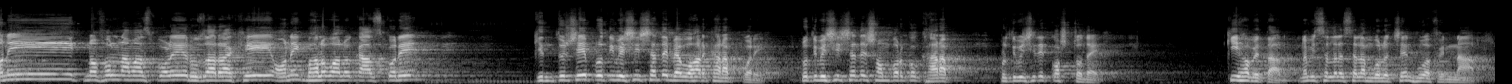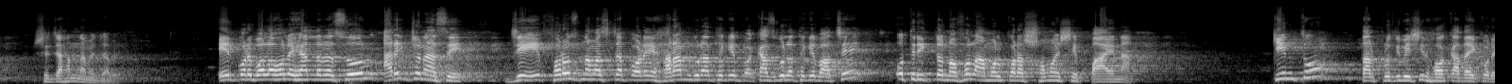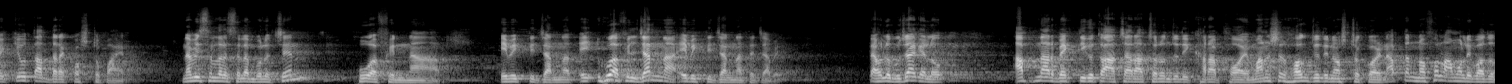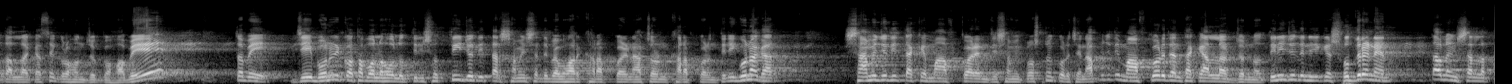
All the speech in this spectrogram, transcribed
অনেক নফল নামাজ পড়ে, রোজা রাখে, অনেক ভালো ভালো কাজ করে, কিন্তু সে প্রতিবেশীর সাথে ব্যবহার খারাপ করে। প্রতিবেশীর সাথে সম্পর্ক খারাপ প্রতিবেশীর কষ্ট দেয়। কি হবে তার? নবী সাল্লাহ সাল্লাম বলেছেন হুয়াফিন নার সে জাহান নামে যাবে। এরপরে বলা হলো, হে আল্লাহ রাসূল, আরেকজন আছে যে ফরজ নামাজটা পড়ে, হারাম গুণা থেকে, কাজগুলো থেকে বাঁচে, অতিরিক্ত নফল আমল করার সময় সে পায় না। কিন্তু তার প্রতিবেশীর হক আদায় করে কেউ তার দ্বারা কষ্ট পায় না। নবী সাল্লাহ সাল্লাম বলেছেন হুয়াফিন নার। এ ব্যক্তি জান্নাত, এই হুয়াফিল জান্না, এ ব্যক্তি জান্নাতে যাবে। তাহলে বোঝা গেল, আপনার ব্যক্তিগত আচার আচরণ যদি খারাপ হয়, মানুষের হক যদি নষ্ট করেন, আপনার নফল আমল ইবাদত আল্লাহর কাছে গ্রহণযোগ্য হবে। তবে যে বোনের কথা বলা হলো, তিনি সত্যিই যদি তার স্বামীর সাথে ব্যবহার খারাপ করেন, আচরণ খারাপ করেন, তিনি গুণাগার স্বামী যদি তাকে মাফ করেন, যে স্বামী প্রশ্ন করেছেন, আপনি যদি মাফ করে দেন তাকে আল্লাহর জন্য, তিনি যদি নিজেকে শুধরে নেন, তাহলে ইনশাল্লাহ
